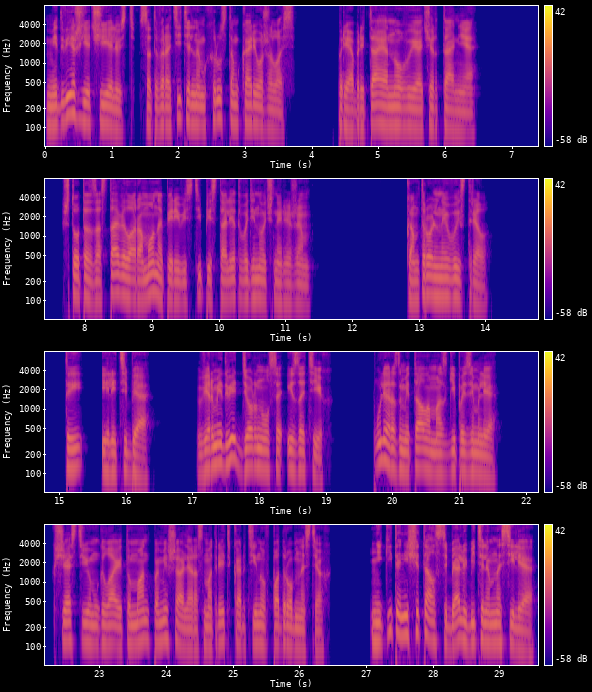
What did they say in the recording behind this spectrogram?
Медвежья челюсть с отвратительным хрустом корежилась, приобретая новые очертания. Что-то заставило Рамона перевести пистолет в одиночный режим. Контрольный выстрел. Ты или тебя? Вермедведь дернулся и затих. Пуля разметала мозги по земле. К счастью, мгла и туман помешали рассмотреть картину в подробностях. Никита не считал себя любителем насилия.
